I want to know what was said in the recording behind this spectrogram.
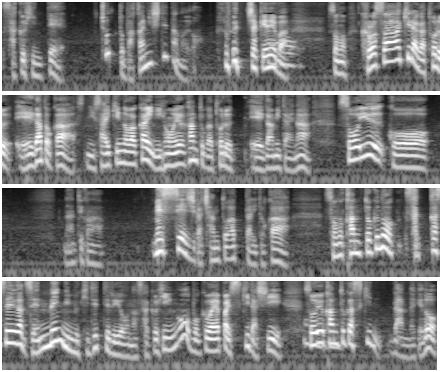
作品ってちょっとバカにしてたのよ。ぶっちゃければ。その、黒沢明が撮る映画とか、に最近の若い日本映画監督が撮る映画みたいな、そういう、こう、なんていうかな、メッセージがちゃんとあったりとか、その監督の作家性が前面に向き出てるような作品を僕はやっぱり好きだし、そういう監督が好きなんだけど、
